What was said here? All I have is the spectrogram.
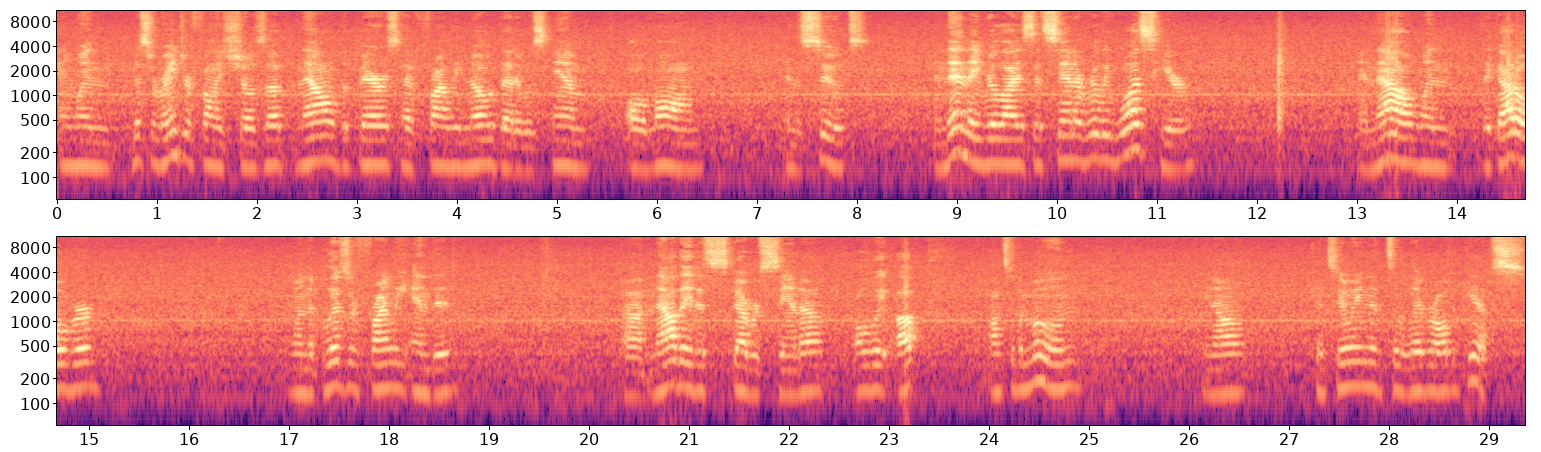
And when Mr. Ranger finally shows up, now the bears have finally known that it was him all along in the suit. And then they realize that Santa really was here. And now when they got over, when the blizzard finally ended, uh, now they discover Santa all the way up onto the moon, you know, continuing to deliver all the gifts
